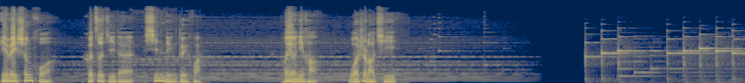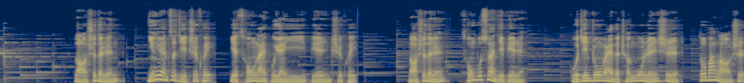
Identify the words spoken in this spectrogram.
品味生活，和自己的心灵对话。朋友你好，我是老齐。老实的人宁愿自己吃亏，也从来不愿意别人吃亏。老实的人从不算计别人。古今中外的成功人士都把老实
